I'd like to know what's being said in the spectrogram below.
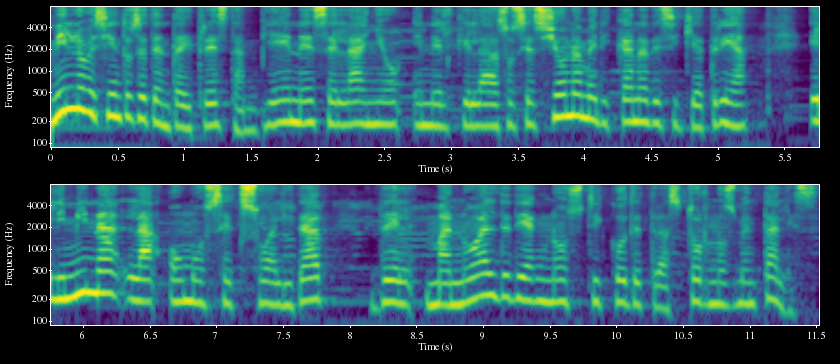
1973 también es el año en el que la Asociación Americana de Psiquiatría elimina la homosexualidad del Manual de Diagnóstico de Trastornos Mentales,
